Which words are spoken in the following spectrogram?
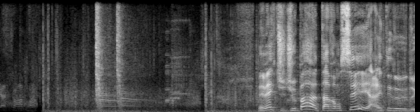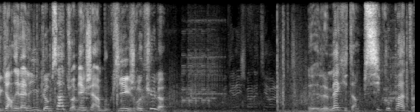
gaz se rapproche. Mais mec, tu, tu veux pas t'avancer et arrêter de, de garder la ligne comme ça? Tu vois bien que j'ai un bouclier et que je recule. Le mec est un psychopathe.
